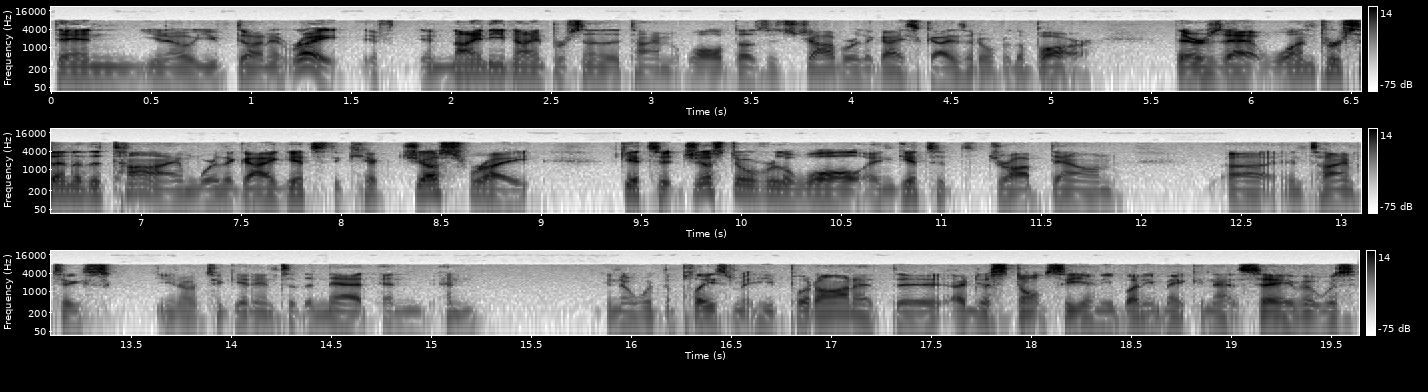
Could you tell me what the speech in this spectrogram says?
Then you know you've done it right. If in 99% of the time the wall does its job, where the guy skies it over the bar. There's that 1% of the time where the guy gets the kick just right, gets it just over the wall, and gets it to drop down uh, in time to you know to get into the net. And and you know with the placement he put on it, the, I just don't see anybody making that save. It was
